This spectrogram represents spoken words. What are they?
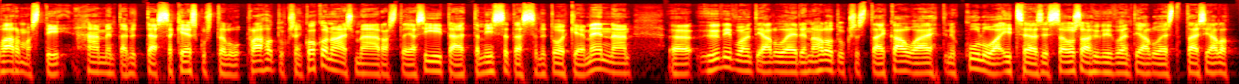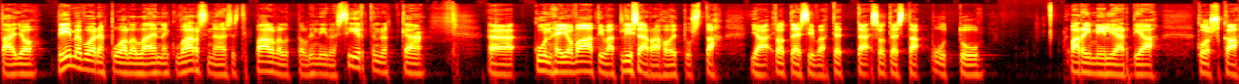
varmasti hämmentänyt tässä keskustelu rahoituksen kokonaismäärästä ja siitä, että missä tässä nyt oikein mennään. Hyvinvointialueiden aloituksesta ei kauan ehtinyt kulua. Itse asiassa osa hyvinvointialueista taisi aloittaa jo viime vuoden puolella ennen kuin varsinaisesti palvelut oli niille siirtynytkään. kun he jo vaativat lisärahoitusta ja totesivat, että sotesta puuttuu pari miljardia koska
